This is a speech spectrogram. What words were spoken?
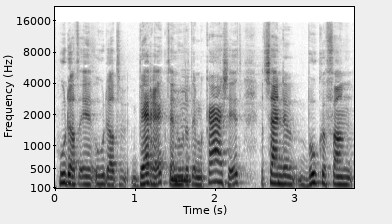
hoe dat, in- hoe dat werkt en hoe Mhm. dat in elkaar zit. Dat zijn de boeken van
